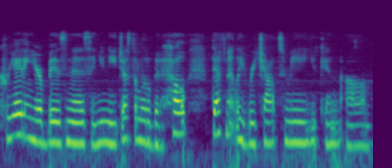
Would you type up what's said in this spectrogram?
creating your business, and you need just a little bit of help, definitely reach out to me. You can um,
